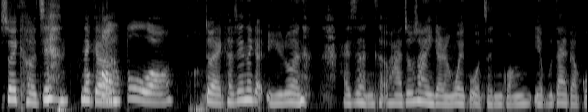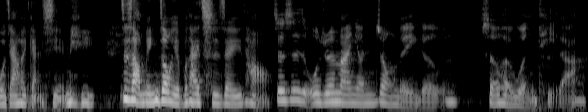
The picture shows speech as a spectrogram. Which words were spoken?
所以可见那个恐怖哦，对，可见那个舆论还是很可怕。就算一个人为国争光，也不代表国家会感谢你。至少民众也不太吃这一套。这是我觉得蛮严重的一个。社会问题啦，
